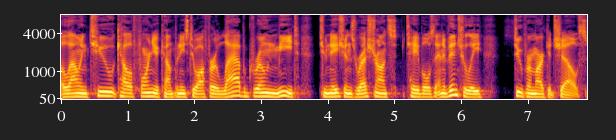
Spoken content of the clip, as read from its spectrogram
allowing two California companies to offer lab grown meat to nation's restaurants, tables, and eventually supermarket shelves.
